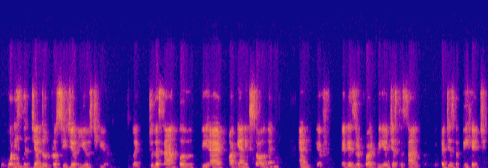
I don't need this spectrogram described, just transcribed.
What is the general procedure used here? Like to the sample, we add organic solvent, and if it is required, we adjust the sample, adjust the pH,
